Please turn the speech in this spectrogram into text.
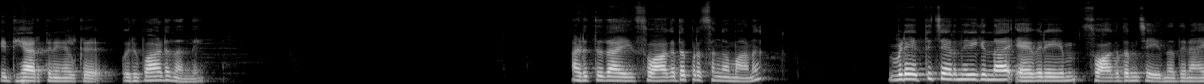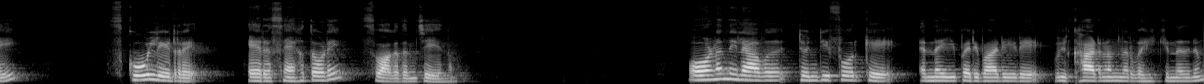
വിദ്യാർത്ഥിനികൾക്ക് ഒരുപാട് നന്ദി. അടുത്തതായി സ്വാഗത പ്രസംഗമാണ്. ഇവിടെ എത്തിച്ചേർന്നിരിക്കുന്ന ഏവരെയും സ്വാഗതം ചെയ്യുന്നതിനായി സ്കൂൾ ലീഡറെ ഏറെ സ്നേഹത്തോടെ സ്വാഗതം ചെയ്യുന്നു. ഓണനിലാവ് ട്വന്റി ഫോർ കെ എന്ന ഈ പരിപാടിയുടെ ഉദ്ഘാടനം നിർവഹിക്കുന്നതിനും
